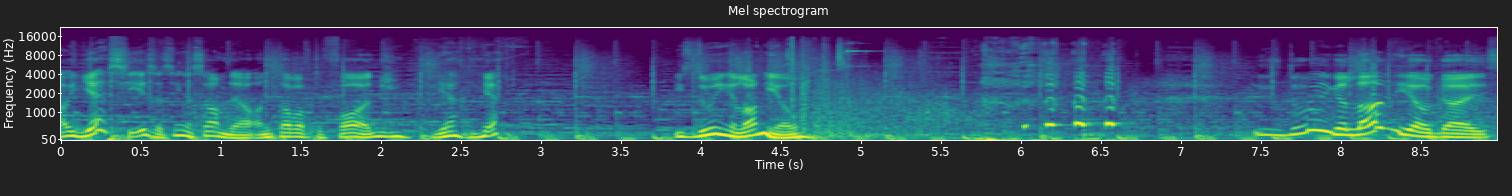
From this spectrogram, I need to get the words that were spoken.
Oh, yes, he is. I think I saw him there on top of the forge. Yeah, yeah. He's doing a Lonnieyo. He's doing a Lonnieyo, guys.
